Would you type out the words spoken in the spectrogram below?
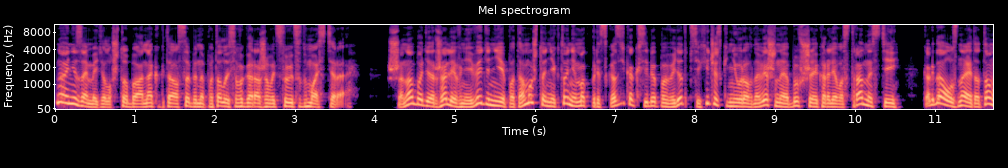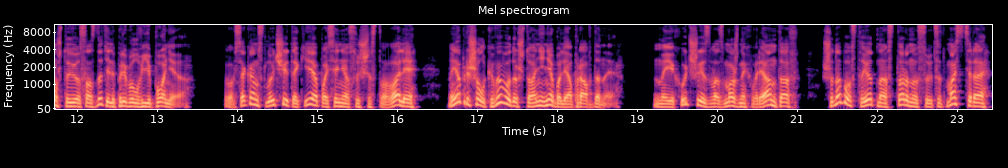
но я не заметил, чтобы она как-то особенно пыталась выгораживать суицид мастера. Шиноба держали в неведении, потому что никто не мог предсказать, как себя поведёт психически неуравновешенная бывшая королева странностей, когда узнает о том, что её создатель прибыл в Японию. Во всяком случае, такие опасения существовали, но я пришёл к выводу, что они не были оправданы. Наихудший из возможных вариантов – Шинобу встаёт на сторону суицид-мастера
